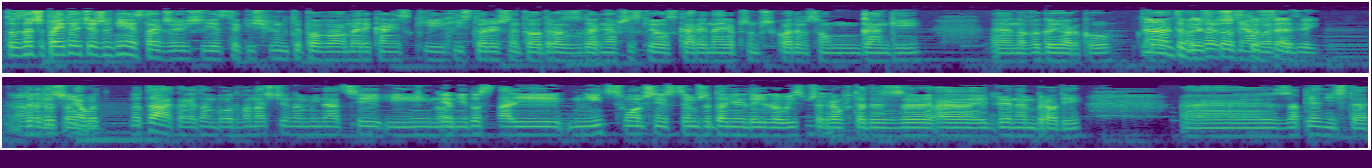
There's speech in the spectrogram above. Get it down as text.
to znaczy pamiętajcie, że nie jest tak, że jeśli jest jakiś film typowo amerykański, historyczny, to od razu zgarnia wszystkie Oscary. Najlepszym przykładem są gangi e, Nowego Jorku. No ale to wiesz, to Scorsese. No, które też miały, no tak, ale tam było 12 nominacji i no, yep. nie dostali nic, łącznie z tym, że Daniel Day-Lewis przegrał wtedy z e, Adrianem Brody. E, za pianistę.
